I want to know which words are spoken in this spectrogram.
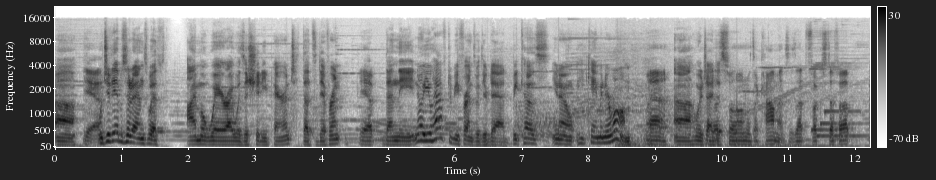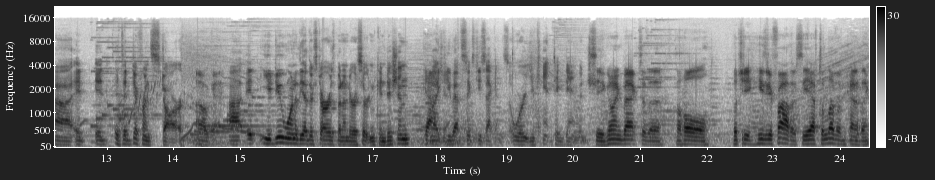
Uh, Yeah. Which if the episode ends with "I'm aware I was a shitty parent," that's different yep. than the "No, you have to be friends with your dad because you know he came in your mom." Ah, Uh, which I that's just one with the comments. Does that fuck stuff up? uh, it, it it's a different star. Oh, okay. Uh, it, you do one of the other stars, but under a certain condition. Gotcha. Like you have 60 seconds, or you can't take damage. See, going back to the the whole, but you, he's your father, so you have to love him kind of thing.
